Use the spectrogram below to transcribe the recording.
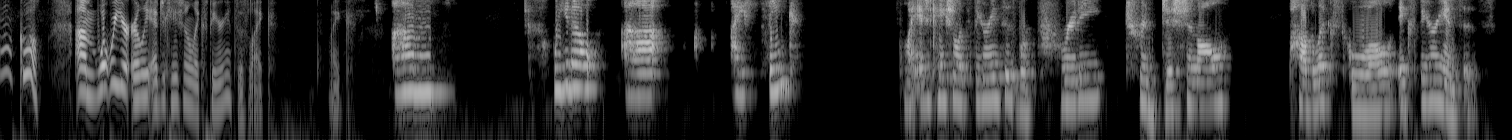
Oh, cool. Um, what were your early educational experiences like? Like, Um, well, you know, uh, I think my educational experiences were pretty traditional public school experiences.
